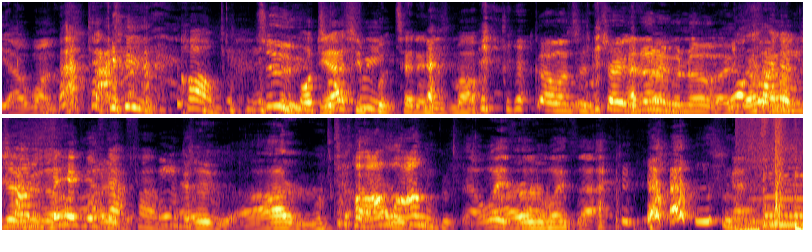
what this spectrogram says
eat at once? Calm. Two. Or He two or actually three. put 10 in his mouth. Go on to choke. I don't even know. What kind of just- behaviour is that, fam? Ah, what is that? What is that?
